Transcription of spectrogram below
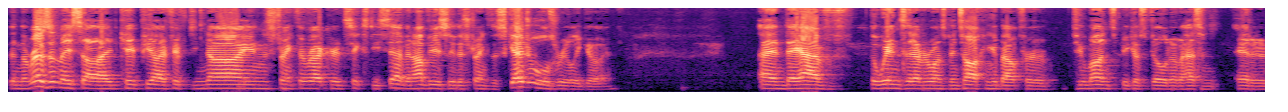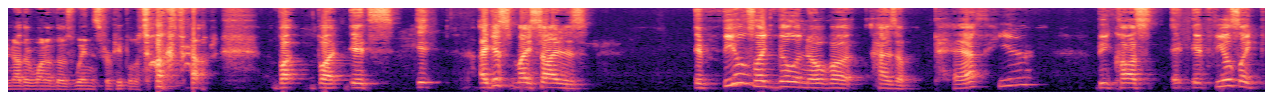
Then the resume side, KPI 59, strength of record 67. Obviously, the strength of schedule is really good. And they have the wins that everyone's been talking about for two months because Villanova hasn't added another one of those wins for people to talk about. But but it's it I guess my side is it feels like Villanova has a path here because it, it, feels like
